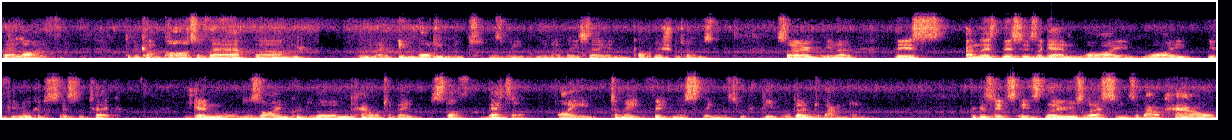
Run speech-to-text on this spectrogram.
their life, to become part of their um, you know embodiment, as we you know they say in cognition terms. So you know this and this this is again why why if you look at assistive tech, general design could learn how to make stuff better i.e., to make fitness things which people don't abandon. Because it's it's those lessons about how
